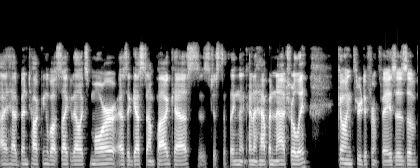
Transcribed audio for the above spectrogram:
I had been talking about psychedelics more as a guest on podcasts. It's just a thing that kind of happened naturally, going through different phases of,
